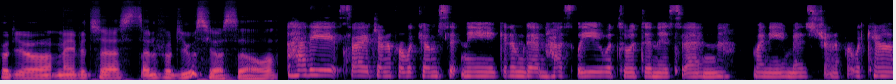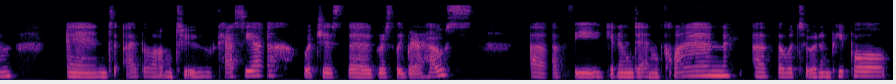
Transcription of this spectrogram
Could you maybe just introduce yourself? Howdy, so Jennifer Wickham, Sydney, Gidimt'en Hasley, Wet'suwet'en My name is Jennifer Wickham, and I belong to Cas Yikh, which is the grizzly bear house of the Gidimt'en clan of the Wet'suwet'en people.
